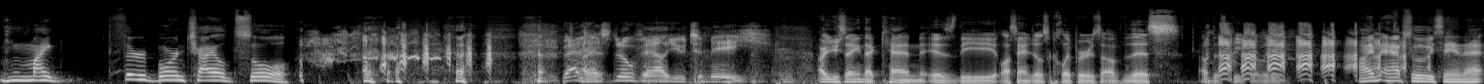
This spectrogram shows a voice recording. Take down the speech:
My third born child soul. That has no value to me. Are you saying that Ken is the Los Angeles Clippers of this of this keeper league? I'm absolutely saying that.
